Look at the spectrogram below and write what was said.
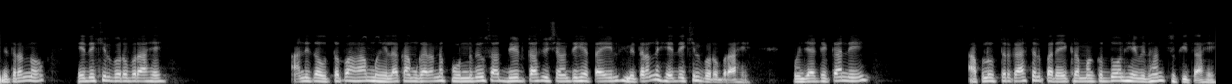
मित्रांनो हे देखील बरोबर आहे. आणि चौथं पहा महिला कामगारांना पूर्ण दिवसात दीड तास विश्रांती घेता येईल. मित्रांनो हे देखील बरोबर आहे. म्हणजे या ठिकाणी आपलं उत्तर काय असेल? पर्याय क्रमांक दोन हे विधान चुकीचं आहे.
